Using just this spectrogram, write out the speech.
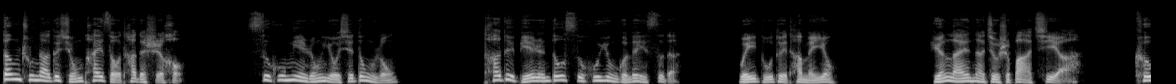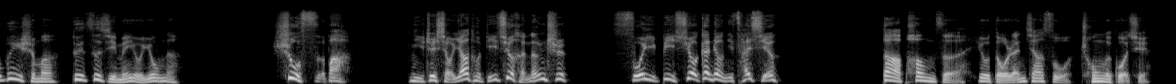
当初那个熊拍走他的时候，似乎面容有些动容。他对别人都似乎用过类似的，唯独对他没用。原来那就是霸气啊！可为什么对自己没有用呢？受死吧！你这小丫头的确很能吃。所以必须要干掉你才行！大胖子又陡然加速冲了过去，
